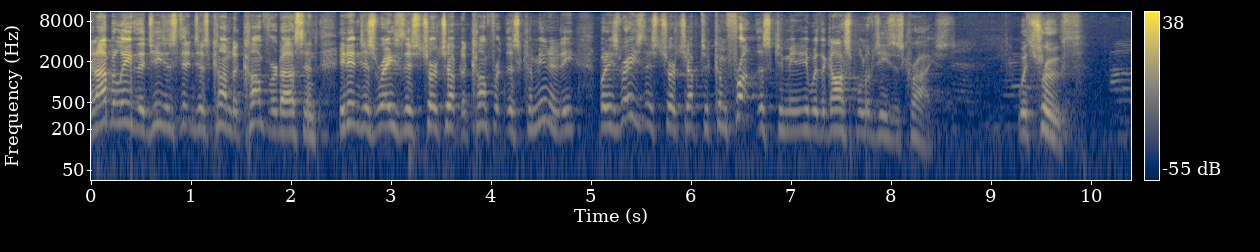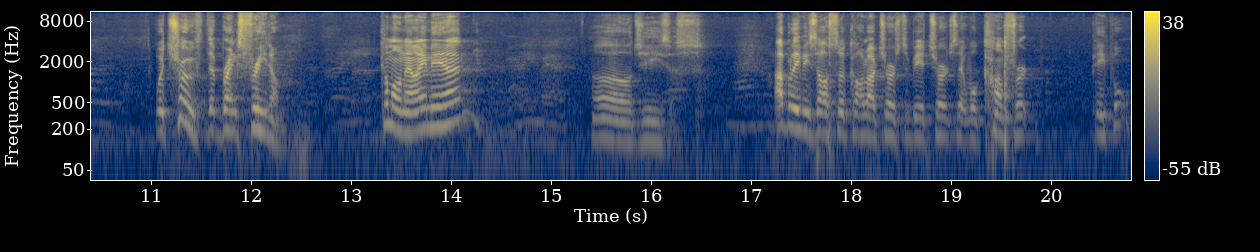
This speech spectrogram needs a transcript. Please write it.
And I believe that Jesus didn't just come to comfort us, and He didn't just raise this church up to comfort this community, but He's raised this church up to confront this community with the gospel of Jesus Christ, with truth, with truth that brings freedom. Come on now, amen? Oh, Jesus. I believe He's also called our church to be a church that will comfort people.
